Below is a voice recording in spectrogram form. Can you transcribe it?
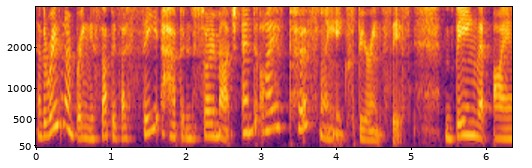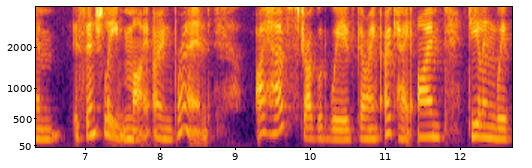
Now, the reason I bring this up is I see it happen so much, and I have personally experienced this. Being that I am essentially my own brand, I have struggled with going, okay, I'm dealing with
